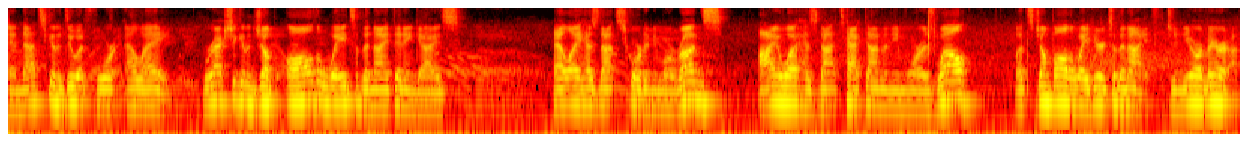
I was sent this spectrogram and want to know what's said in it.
and that's going to do it for LA. We're actually going to jump all the way to the ninth inning, guys. LA has not scored any more runs. Iowa has not tacked on any more as well. Let's jump all the way here to the ninth. Janir Rivera,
